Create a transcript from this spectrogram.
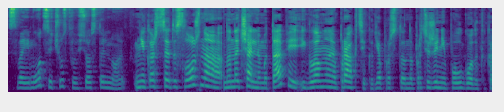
свои эмоции, чувства и все остальное. Мне кажется, это сложно на начальном этапе, и главное практика. Я просто на протяжении полугода как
